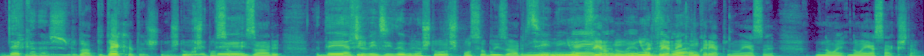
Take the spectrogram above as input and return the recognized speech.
Décadas. Enfim, herdade de décadas. Não estou a responsabilizar. Até, até antes do 25 de abril. Não estou a responsabilizar nenhum, nenhum governo, nenhum governo em concreto. Não é, essa, não, é, não é essa a questão.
